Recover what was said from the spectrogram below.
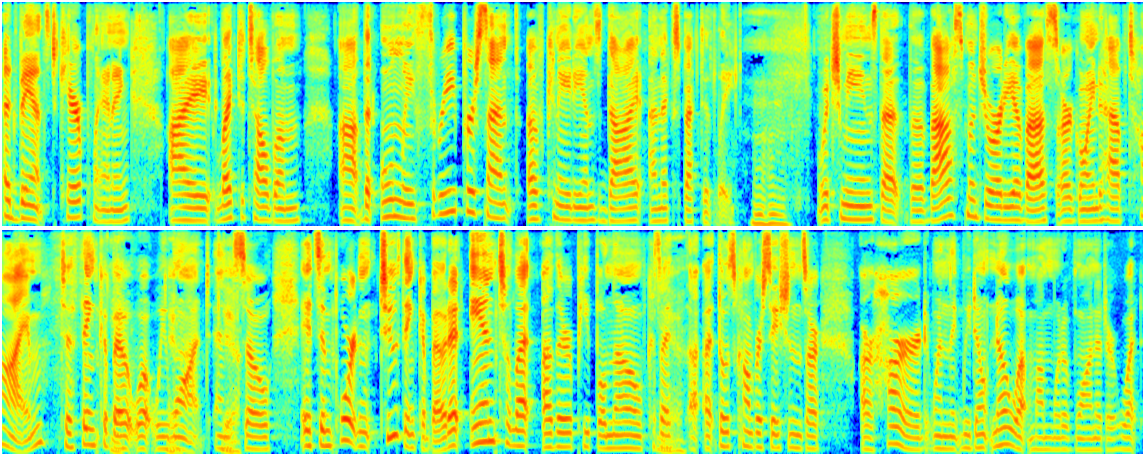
advanced care planning, I like to tell them uh, that only 3% of Canadians die unexpectedly, mm-hmm. which means that the vast majority of us are going to have time to think about yeah. what we yeah. want. And yeah. so it's important to think about it and to let other people know because uh, those conversations are, are hard when we don't know what mom would have wanted or what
